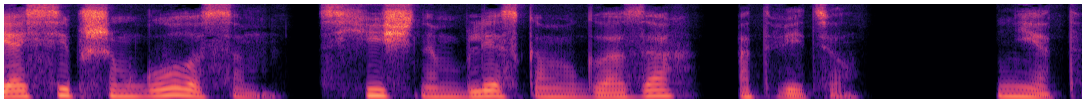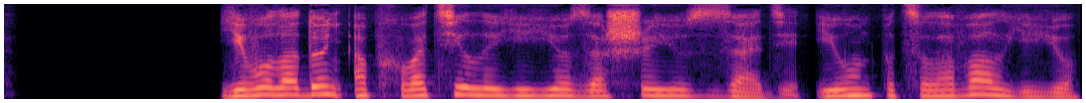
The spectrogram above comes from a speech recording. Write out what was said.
и осипшим голосом, с хищным блеском в глазах, ответил «Нет». Его ладонь обхватила ее за шею сзади, и он поцеловал ее,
